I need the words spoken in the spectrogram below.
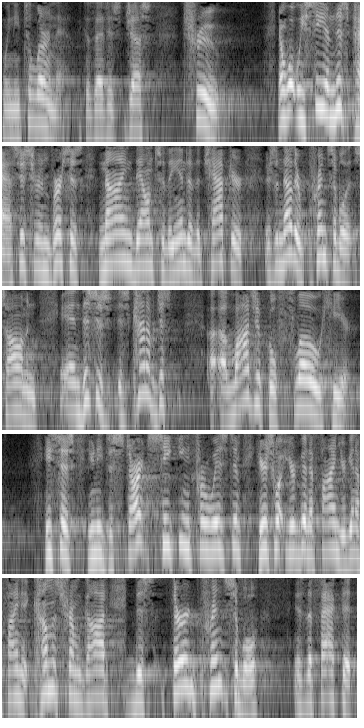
We need to learn that because that is just true. Now what we see in this passage from verses 9 down to the end of the chapter, there's another principle that Solomon, and this is, is kind of just a, a logical flow here. He says you need to start seeking for wisdom. Here's what you're going to find. You're going to find it comes from God. This third principle is the fact that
